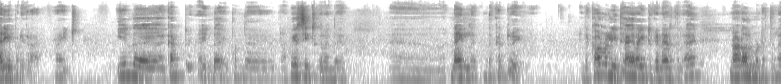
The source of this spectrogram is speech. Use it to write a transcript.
அறியப்படுகிறார். ரைட் இந்த கட்டு இந்த இப்போ இந்த நான் பேசிகிட்டு இருக்கிற இந்த நைலில் இந்த கற்று இந்த காணொலி தயாராகிட்டு இருக்க நேரத்தில் நாடாளுமன்றத்தில்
